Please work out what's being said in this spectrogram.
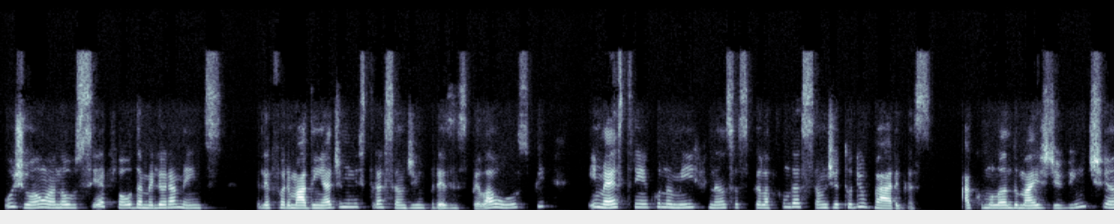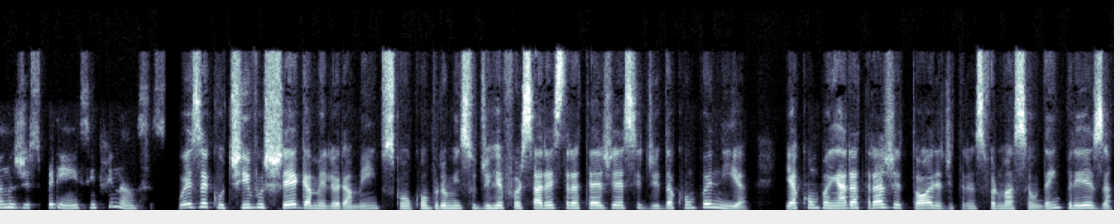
O João é o novo CFO da Melhoramentos. Ele é formado em Administração de Empresas pela USP e mestre em Economia e Finanças pela Fundação Getúlio Vargas acumulando mais de 20 anos de experiência em finanças. O executivo chega a melhoramentos com o compromisso de reforçar a estratégia SD da companhia e acompanhar a trajetória de transformação da empresa,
